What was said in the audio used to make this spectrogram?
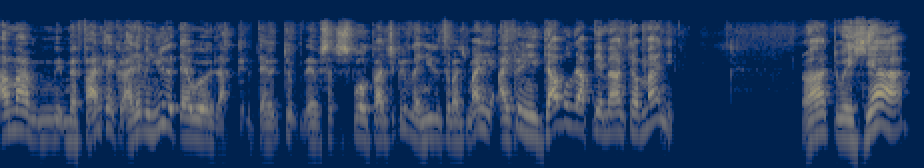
Amar Mefanke, I never knew that they were like, they took, they were such a spoiled bunch of people, they needed so much money. I think he doubled up the amount of money. Right? We're here,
